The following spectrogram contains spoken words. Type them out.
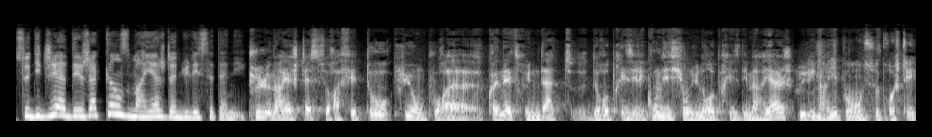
Ce DJ a déjà 15 mariages d'annulés cette année. Plus le mariage test sera fait tôt, plus on pourra connaître une date de reprise et les conditions d'une reprise des mariages, plus les mariés pourront se projeter,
